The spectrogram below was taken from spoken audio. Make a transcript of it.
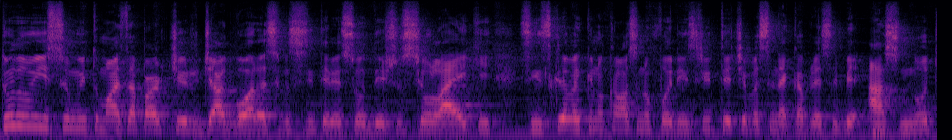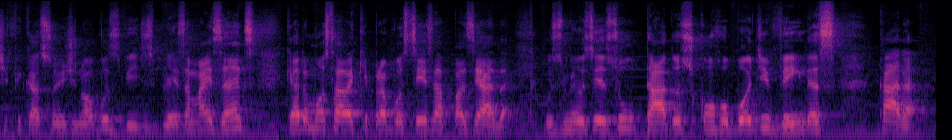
Tudo isso e muito mais a partir de agora. Se você se interessou, deixa o seu like, se inscreva aqui no canal se não for inscrito e ativa a sineca para receber as notificações de novos vídeos, beleza? Mas antes, quero mostrar aqui para vocês, rapaziada, os meus resultados com robô de vendas. Cara,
